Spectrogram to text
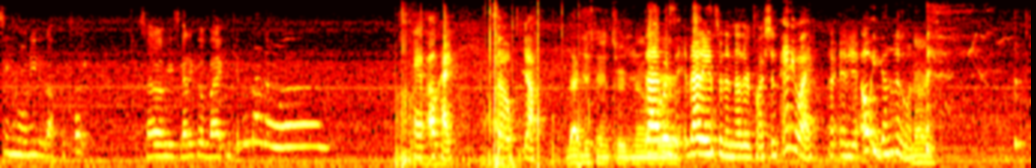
See, he won't eat it off the plate. So he's got to go back and get another one. Okay, okay. So yeah, That just answered number. that was that answered another question. Anyway, uh, and oh, you got another one. Nice.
